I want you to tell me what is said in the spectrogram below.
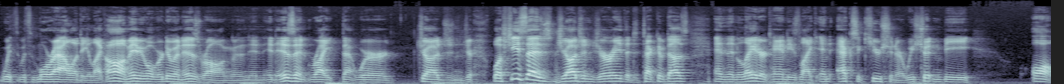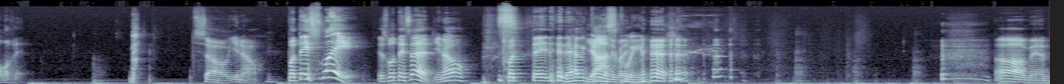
with with morality like oh maybe what we're doing is wrong and, and it isn't right that we're judge and jury. Well, she says judge and jury, the detective does, and then later Tandy's like an executioner. We shouldn't be all of it. So, you know, but they slay is what they said, you know? But they they haven't killed Yas, anybody. oh man.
